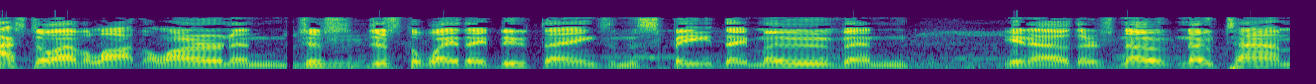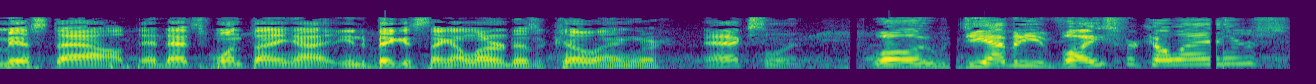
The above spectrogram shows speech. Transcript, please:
I still have a lot to learn, and just mm-hmm. just the way they do things and the speed they move, and you know, there's no no time missed out, and that's one thing I, you know, the biggest thing I learned as a co-angler. Excellent. Well, do you have any advice for co-anglers?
